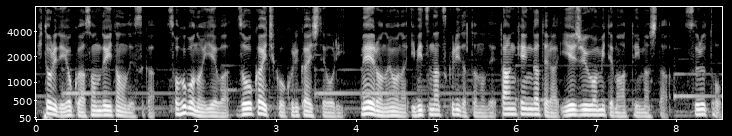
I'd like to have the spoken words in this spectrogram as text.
一人でよく遊んでいたのですが祖父母の家は増改築を繰り返しており迷路のようないびつな作りだったので探検がてら家中を見て回っていました。すると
